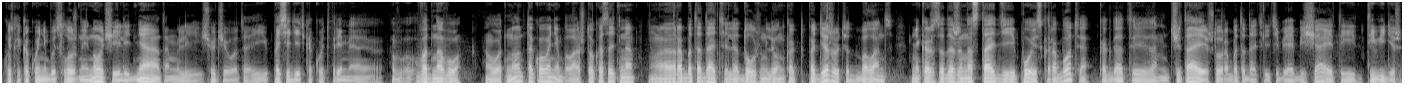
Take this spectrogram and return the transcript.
после какой-нибудь сложной ночи или дня там или еще чего-то и посидеть какое-то время в одного вот, но такого не было. А что касательно э, работодателя, должен ли он как-то поддерживать этот баланс? Мне кажется, даже на стадии поиска работы, когда ты там, читаешь, что работодатель тебе обещает, и ты видишь,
